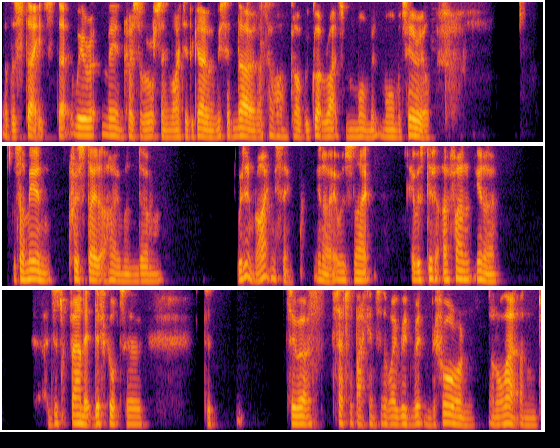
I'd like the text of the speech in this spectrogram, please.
of the states, that we were, me and Chris were also invited to go, and we said no, and I said, oh God, we've got to write some more more material. So me and Chris stayed at home, and um, we didn't write anything. You know, it was like it was different. I found, you know, I just found it difficult to to to uh, settle back into the way we'd written before and, and all that. And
